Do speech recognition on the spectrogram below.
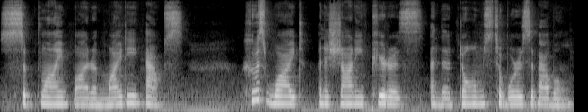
sublime by the mighty Alps, whose white and the shiny pillars and the domes towards the Babylon,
